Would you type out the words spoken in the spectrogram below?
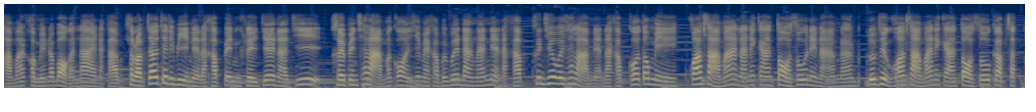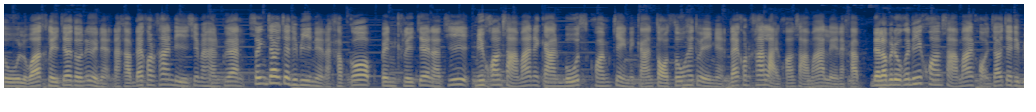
สามารถคอมเมนต์มาบอกกันได้นะครับสำหรับเจ้า JTB เนี่ยนะครับเป็นคลีเจอร์นะที่เคยเป็นฉลามมาก่อนใช่ไหมครับเพื่อนๆดังนั้นเนี่ยนะครับขึ้นชื่อว่าฉลามเนี่ยนะครับก็ต้องมีความสามารถนะในการต่อสู้ในน้ำนะรวมถึงความสามารถในการต่อสู้กับศัตรูหรือว่าคลเจอร์ตัวอื่นเนี่ยนะครับได้ค่อนข้างดีใช่ไหมฮะเพื่อนซึ่งเจ้า JTB เนี่ยนะครับก็เป็นครีเจอร์นะที่มีความสามารถในการบูสต์ความเก่งในการต่อสู้ให้ตัวเองเนี่ยได้ค่อนข้างหลายความสามารถเลยนะครับเดี๋ยวเราไปดูกันที่ความสามารถของเจ้า JTB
